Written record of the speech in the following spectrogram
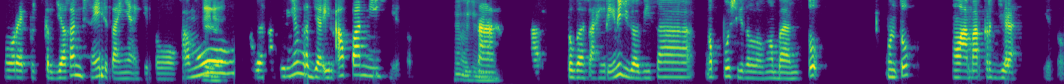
mau rekrut kerja kan biasanya ditanya gitu. Kamu Iya. tugas akhirnya ngerjain apa nih gitu. Hmm. Nah, tugas akhir ini juga bisa nge-push gitu loh, ngebantu untuk ngelamar kerja gitu.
